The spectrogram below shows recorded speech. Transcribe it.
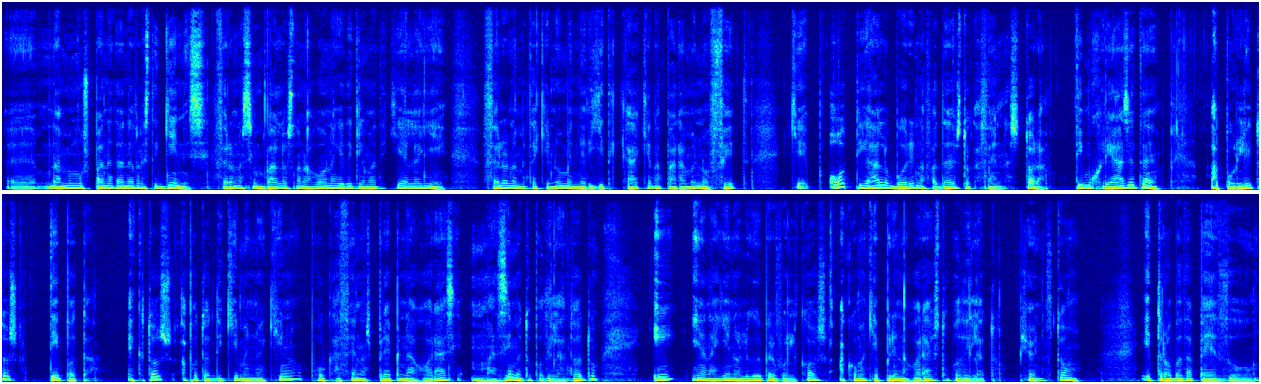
ε, να μην μου σπάνε τα νεύρα στην κίνηση, θέλω να συμβάλλω στον αγώνα για την κλιματική αλλαγή, θέλω να μετακινούμε ενεργητικά και να παραμένω fit και ό,τι άλλο μπορεί να φαντάζει το καθένας. Τώρα, τι μου χρειάζεται; Απολύτως τίποτα εκτός από το αντικείμενο εκείνο που ο καθένας πρέπει να αγοράσει μαζί με το ποδήλατό του ή για να γίνω λίγο υπερβολικός ακόμα και πριν αγοράσει το ποδήλατο. Ποιο είναι αυτό; Η τρόμπα δαπέδου.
